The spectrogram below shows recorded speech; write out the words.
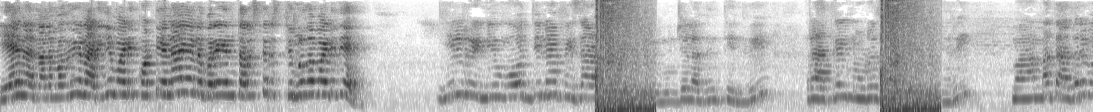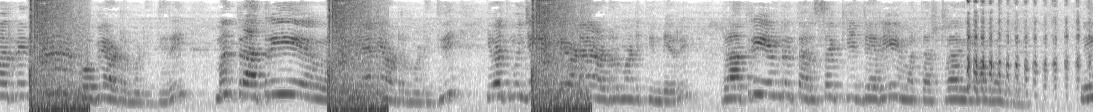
ಏನ ನನ್ನ ಮಗನಿಗೆ ಅಡಿಗೆ ಮಾಡಿ ಕೊಟ್ಟೇನ ಏನ ಬರೀ ಏನ್ ತರಸ್ ತರಸ್ ತಿನ್ನೋದ ಮಾಡಿದೆ ಇಲ್ರಿ ನೀವು ಹೋದ್ ದಿನ ಪಿಜ್ಜಾ ಮುಂಜಾನೆ ಅದನ್ನ ತಿಂದ್ವಿ. ರಾತ್ರಿ ನೂಡಲ್ಸ್ ಮಾಡಿದ್ದೀರಿ ಮತ್ತು ಅದರ ಮಾರನೇ ಗೋಬಿ ಆರ್ಡರ್ ಮಾಡಿದ್ದೀರಿ ಮತ್ತೆ ರಾತ್ರಿ ಬಿರಿಯಾನಿ ಆರ್ಡರ್ ಮಾಡಿದ್ವಿ. ಇವತ್ತು ಮುಂಜಾನೆ ಇಡ್ಲಿ ವಡೆ ಆರ್ಡರ್ ಮಾಡಿ ತಿಂದೇವ್ರಿ ರಾತ್ರಿ ಏನ್ರಿ ತರ್ಸಕ್ಕಿದ್ದೇರಿ ಮತ್ತೆ ಅಷ್ಟ್ರಾಗ ನೀವು ಬಂದ್ರಿ ನೀ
